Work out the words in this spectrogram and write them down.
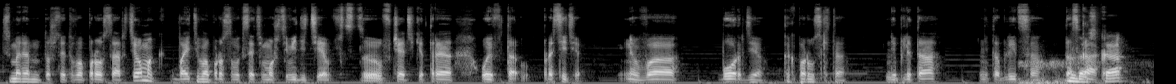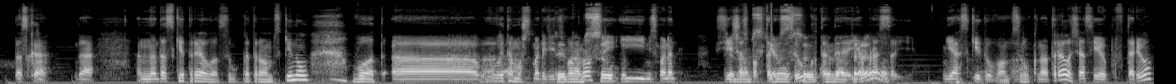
несмотря на то, что это вопросы Артема. Эти вопросы вы, кстати, можете видеть в, в чатике Тре... Ой, в, простите, в борде, как по-русски-то, не плита, не таблица, доска. Доска. Доска, да. На доске Trello, ссылку, которую вам скинул. Вот. А, вы там можете смотреть эти вопросы. Ссылку... И несмотря... Я сейчас повторю ссылку, ссылку тогда. Я просто... Я скидывал вам ссылку на Trello, сейчас я ее повторю.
